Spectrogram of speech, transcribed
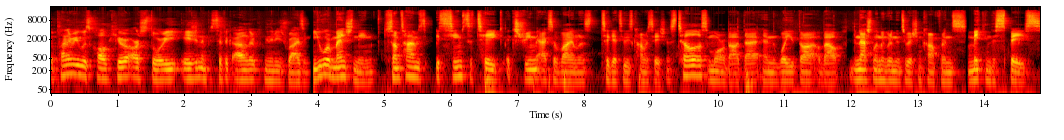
The plenary was called Hear Our Story Asian and Pacific Islander Communities Rising. You were mentioning sometimes it seems to take extreme acts of violence to get to these conversations. Tell us more about that and what you thought about the National Immigrant Integration Conference making the space.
